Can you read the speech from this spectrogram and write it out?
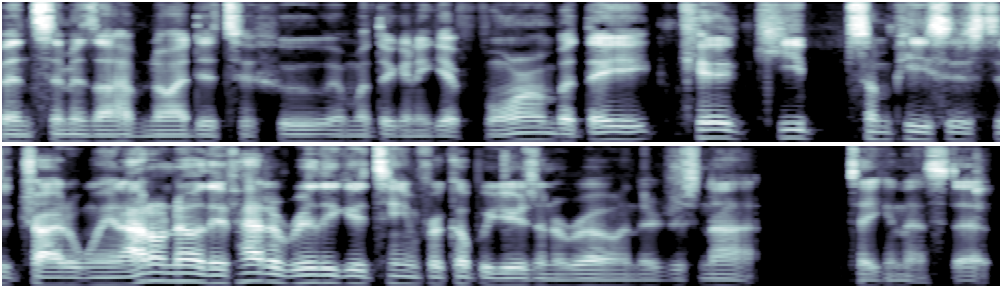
Ben Simmons. I have no idea to who and what they're going to get for him, but they could keep some pieces to try to win. I don't know. They've had a really good team for a couple years in a row and they're just not taking that step.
